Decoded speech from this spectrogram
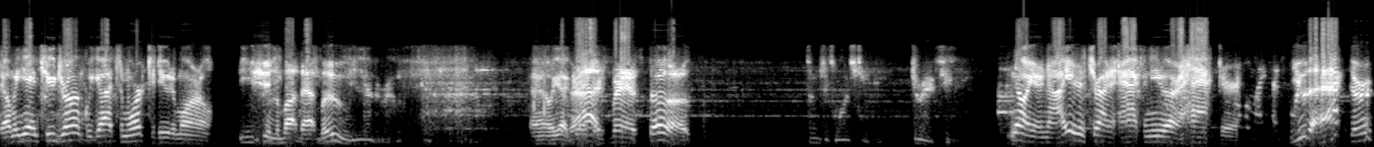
Don't be getting too drunk. We got some work to do tomorrow. You shouldn't have bought that booze. Uh, we got That's bad stuff. Don't just watch TV. Direct TV. No, you're not. You're just trying to act, and you are a hacker. You the hacker?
